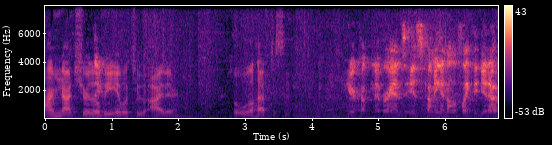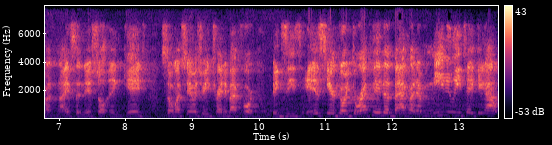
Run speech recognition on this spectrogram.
I'm not sure they'll be able to either, but we'll have to see. Here comes Never Ends is coming in on the flank. They did have a nice initial engage. So much damage being traded back forward. Big Z's is here going directly into the backline, immediately taking out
